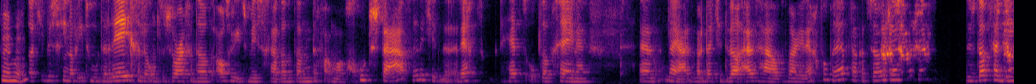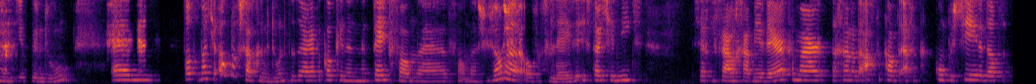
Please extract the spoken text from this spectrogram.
Mm -hmm. Of dat je misschien nog iets moet regelen om te zorgen dat als er iets misgaat, dat het dan in ieder geval allemaal goed staat. Hè, dat je recht hebt op datgene, uh, nou ja, dat je het wel uithaalt waar je recht op hebt, laat ik het zo zeggen. Dus dat zijn dingen die je kunt doen. Um, wat, wat je ook nog zou kunnen doen, daar heb ik ook in een paper van, uh, van Suzanne over gelezen, is dat je niet zegt die vrouw gaat meer werken, maar we gaan aan de achterkant eigenlijk compenseren dat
